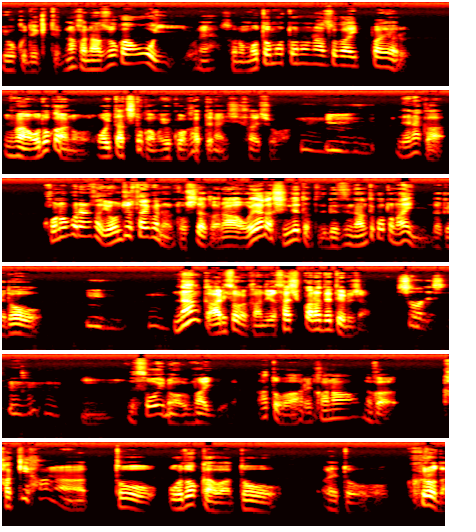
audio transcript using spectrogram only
よくできてる。なんか謎が多いよね。その元々の謎がいっぱいある。まあ、小戸川の生い立ちとかもよくわかってないし、最初は。うんうん。で、なんか、このぐらいのさ、40歳ぐらいの年だから、親が死んでたって別になんてことないんだけど、うん。なんかありそうな感じが最初から出てるじゃん。そうですね。うん、そういうのはうまいよね。あとはあれかな。なんか、柿花と小戸川と、えっと、黒田？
